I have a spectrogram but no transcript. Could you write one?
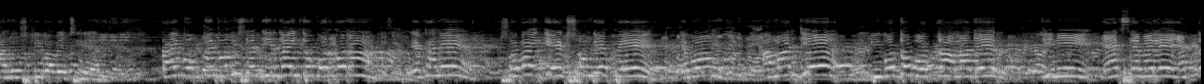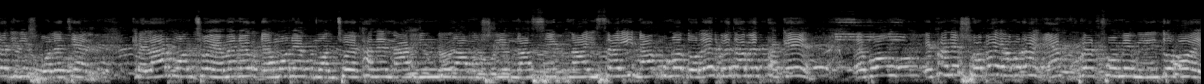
মানুষ কীভাবে ছিলেন? তাই বক্তব্য বিশেষ দীর্ঘায়িত করব না। এখানে সবাইকে একসঙ্গে পেয়ে এবং আমার যে বিগত বক্তা আমাদের, যিনি এক্স এমএলএ একটা জিনিস বলেছেন, খেলার মঞ্চ এমন এমন এক মঞ্চ, এখানে না হিন্দু, না মুসলিম, না শিখ, না ইসাই, না কোনো দলের ভেদাভেদ থাকে। এবং এখানে সবাই আমরা এক প্ল্যাটফর্মে মিলিত হয়।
